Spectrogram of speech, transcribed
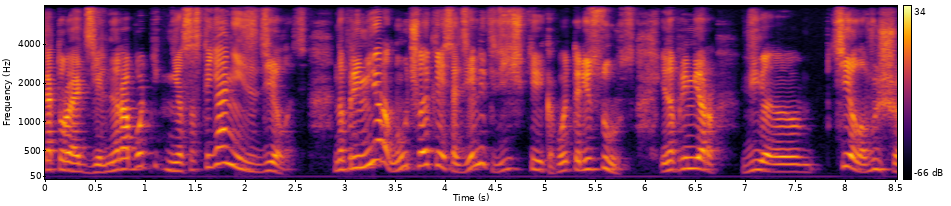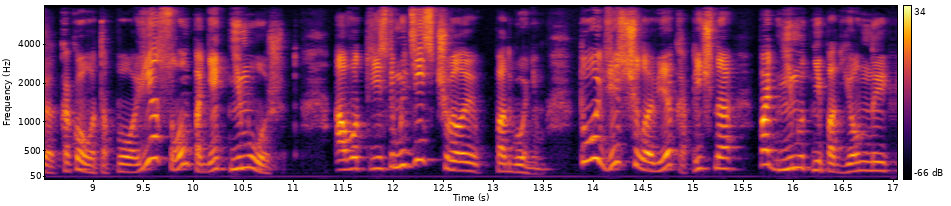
которые отдельный работник не в состоянии сделать. Например, ну, у человека есть отдельный физический какой-то ресурс. И, например, э, тело выше какого-то по весу он поднять не может. А вот если мы 10 человек подгоним, то 10 человек отлично поднимут неподъемный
